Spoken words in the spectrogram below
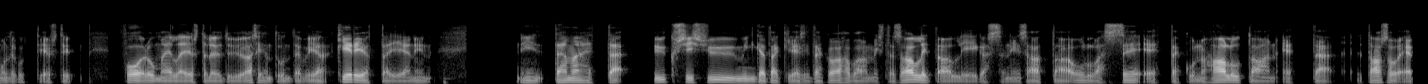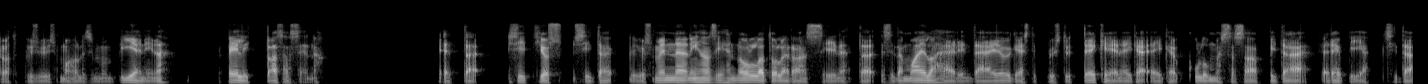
muuta kuin tietysti foorumeilla, josta löytyy asiantuntevia kirjoittajia, niin, niin tämä, että yksi syy, minkä takia sitä kahvaamista sallitaan liigassa, niin saattaa olla se, että kun halutaan, että tasoerot pysyisivät mahdollisimman pieninä, pelit tasaisena, että sit jos, sitä, jos mennään ihan siihen nollatoleranssiin, että sitä mailahäirintää ei oikeasti pysty tekemään eikä, eikä kulmassa saa pitää repiä sitä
